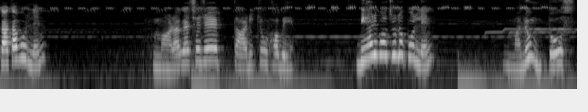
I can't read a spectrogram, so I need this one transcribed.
কাকা বললেন, মারা গেছে যে তারই কেউ হবে। বিহারী ভদ্রলোক বললেন, মালুম দোস্ত।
